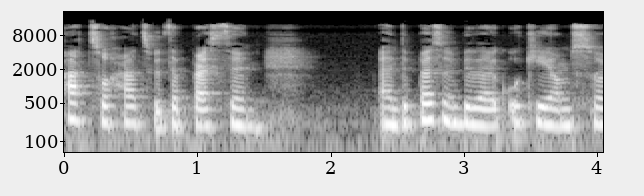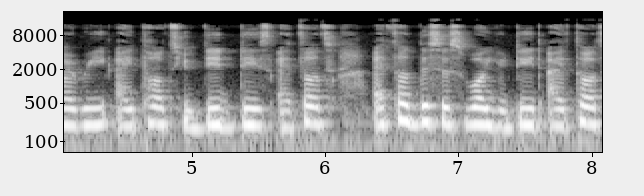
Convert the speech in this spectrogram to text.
heart to heart with the person. And the person will be like okay i'm sorry. I thought you did this. I thought i thought this is what you did. I thought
